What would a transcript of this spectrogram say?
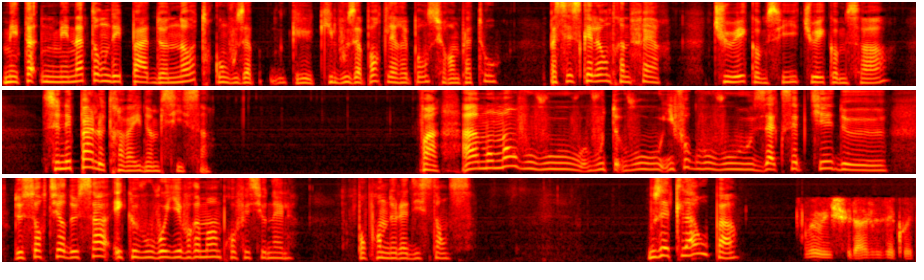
mais, mais n'attendez pas d'un autre vous qu'il vous apporte les réponses sur un plateau. Parce que c'est ce qu'elle est en train de faire. Tu es comme ci, tu es comme ça. Ce n'est pas le travail d'un psy, ça. Enfin, à un moment, vous, vous, vous, vous, il faut que vous vous acceptiez de, de sortir de ça et que vous voyez vraiment un professionnel pour prendre de la distance. Vous êtes là ou pas? Oui, oui, je suis là, je vous écoute.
